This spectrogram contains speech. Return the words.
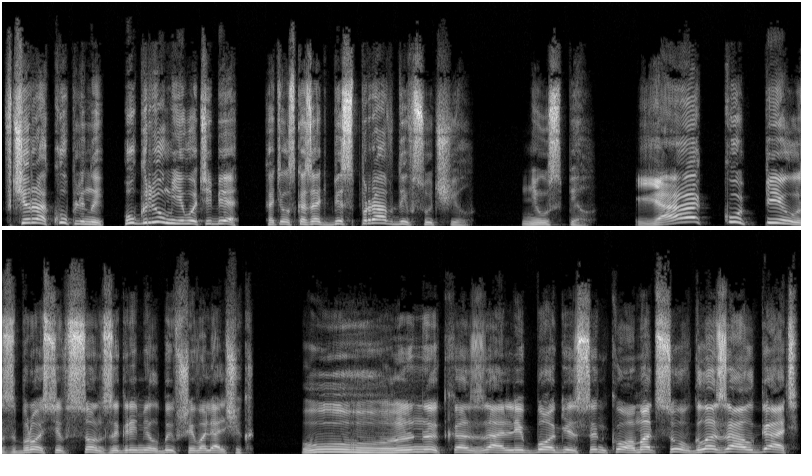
Вчера купленный! Угрюм его тебе!» Хотел сказать, без правды всучил. Не успел. «Я купил!» — сбросив сон, загремел бывший валяльщик. у наказали боги сынком отцу в глаза лгать!»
